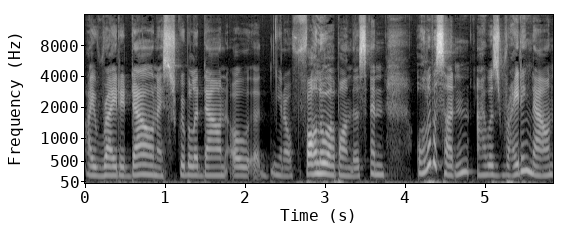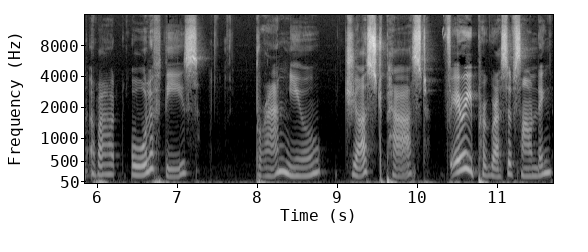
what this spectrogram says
I write it down, I scribble it down, oh, uh, you know, follow up on this. And all of a sudden, I was writing down about all of these brand new, just passed, very progressive sounding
